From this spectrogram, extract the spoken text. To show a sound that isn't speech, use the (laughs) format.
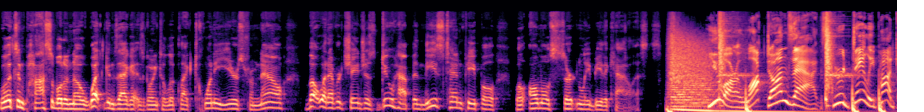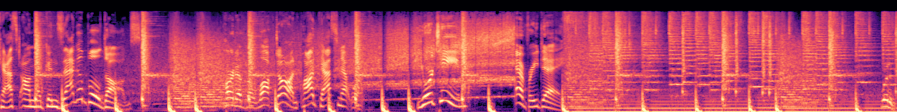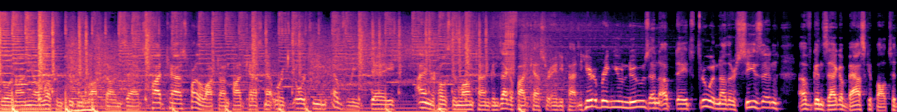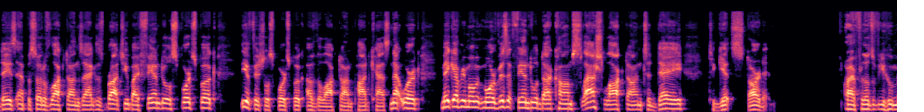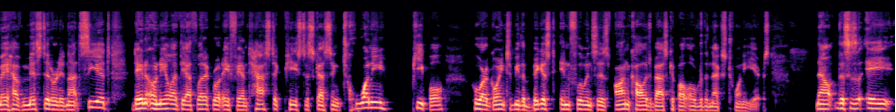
Well, it's impossible to know what Gonzaga is going to look like 20 years from now, but whatever changes do happen, these 10 people will almost certainly be the catalysts. You are Locked On Zags, your daily podcast on the Gonzaga Bulldogs. Part of the Locked On Podcast Network. Your team every day. What is going on, y'all? Welcome to the Locked On Zags podcast, part of the Locked On Podcast Network, your team every day. I am your host and longtime Gonzaga podcaster, Andy Patton, here to bring you news and updates through another season of Gonzaga basketball. Today's episode of Locked On Zags is brought to you by FanDuel Sportsbook, the official sportsbook of the Locked On Podcast Network. Make every moment more. Visit fanduel.com slash locked on today to get started. All right, for those of you who may have missed it or did not see it, Dana O'Neill at The Athletic wrote a fantastic piece discussing 20 people who are going to be the biggest influences on college basketball over the next 20 years. Now, this is a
